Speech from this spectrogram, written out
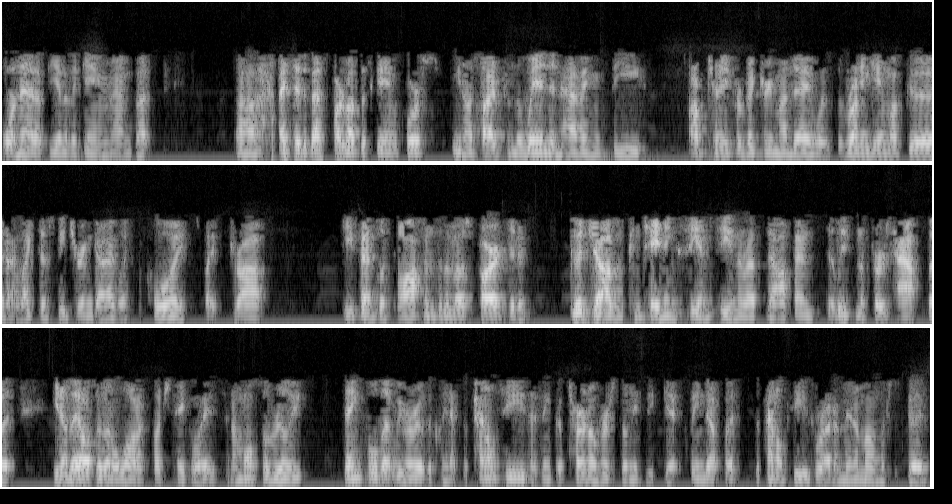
Fournette at the end of the game, man. But uh, I'd say the best part about this game, of course, you know, aside from the win and having the opportunity for victory Monday, was the running game looked good. I liked us featuring guys like McCoy, despite the drop. Defense looked awesome for the most part. Did a good job of containing CMC and the rest of the offense, at least in the first half. But you know, they also got a lot of clutch takeaways, and I'm also really thankful that we were able to clean up the penalties. I think the turnovers still need to get cleaned up, but the penalties were at a minimum, which is good.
